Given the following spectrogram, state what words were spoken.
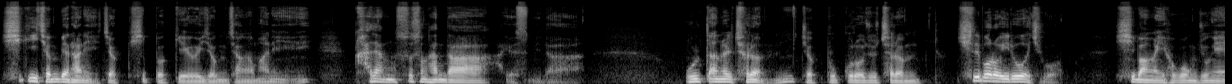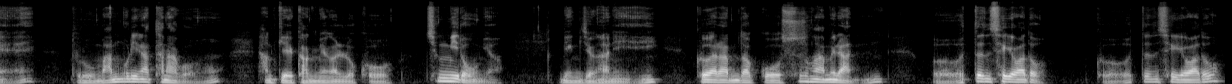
시기 전변하니 즉 십법계 의정장엄하니 가장 수승한다 하였습니다. 울단을처럼 즉 북구로주처럼 실보로 이루어지고 시방의 허공 중에 두루 만물이 나타나고 함께 강명을 놓고 청미로우며 명정하니 그 아름답고 수성함이란 어떤 세계와도 그 어떤 세계와도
